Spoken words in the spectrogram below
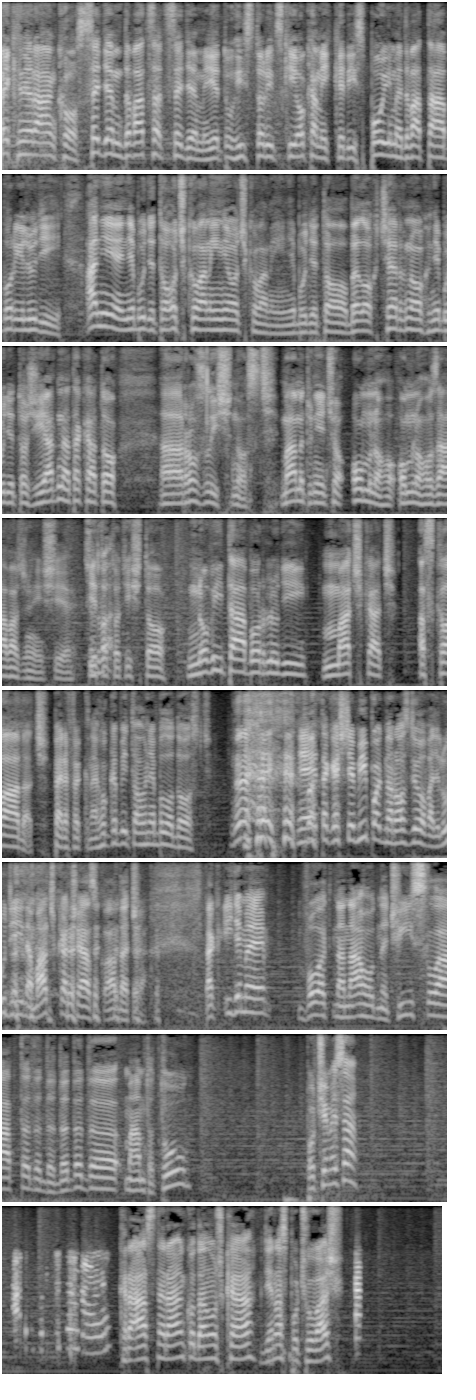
Pekné ránko, 7.27, je tu historický okamih, kedy spojíme dva tábory ľudí. A nie, nebude to očkovaný, neočkovaný, nebude to beloch, černoch, nebude to žiadna takáto uh, rozlišnosť. Máme tu niečo o mnoho, o mnoho závažnejšie. Sú Je to dva- totižto nový tábor ľudí, mačkač a skládač. Perfektné, ako keby toho nebolo dosť. Nie, tak ešte my poďme rozdielovať ľudí na mačkača a skladača. Tak ideme volať na náhodné čísla. Mám to tu. Počujeme sa? Krásne ránko, Danuška. Kde nás počúvaš?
